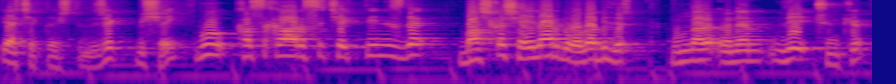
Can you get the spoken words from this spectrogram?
gerçekleştirilecek bir şey. Bu kasık ağrısı çektiğinizde başka şeyler de olabilir. Bunlar önemli çünkü.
